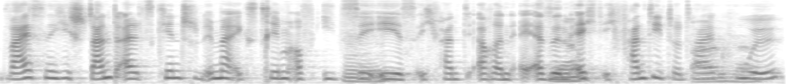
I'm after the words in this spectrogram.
weiß nicht, ich stand als Kind schon immer extrem auf ICEs. Ich fand die auch in, also in Ja. echt, ich fand die total Bahn, cool.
